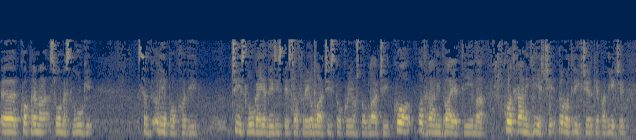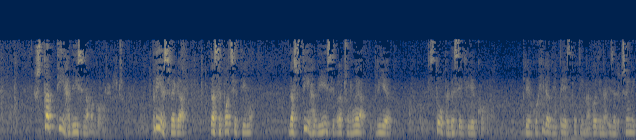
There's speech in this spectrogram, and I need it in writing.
e, ko prema svome slugi se lijepo obhodi, čiji sluga jede iz iste sofre i oblači isto koji on što oblači, ko odhrani dva jetima, ko odhrani dvije prvo tri čerke pa dvije čerke. Šta ti hadisi nama govore. Prije svega, da se podsjetimo, da su ti hadisi, braćo moja, prije 150 vijekova, prije oko 1500 godina izrečeni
